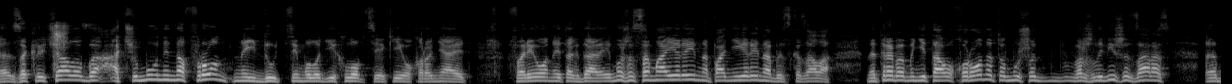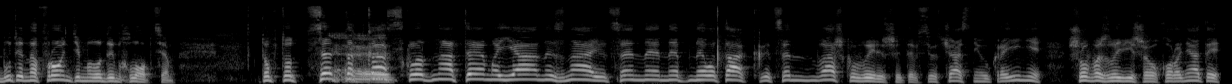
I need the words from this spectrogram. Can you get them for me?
е, закричало би: а чому вони на фронт не йдуть, ці молоді хлопці, які охороняють Фаріони і так далі. І може сама Ірина, пані Ірина би сказала, не треба мені та охорона, тому що важливіше зараз е, бути на фронті молодим хлопцям. Тобто це така Е. складна тема, я не знаю. Це не, не, не отак. Це важко вирішити в сучасній Україні. Що важливіше охороняти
